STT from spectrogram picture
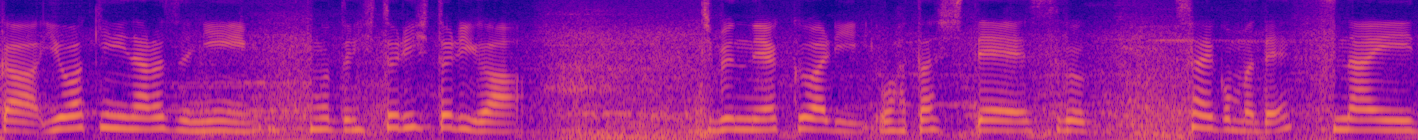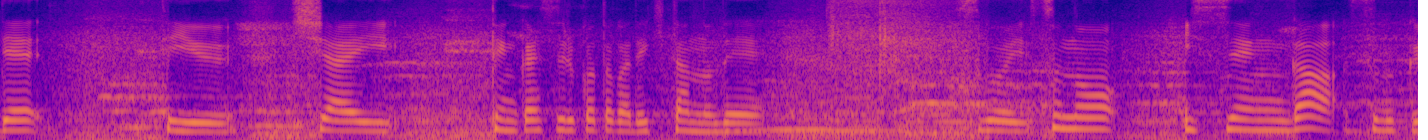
が弱気にならずに本当に一人一人が自分の役割を果たしてすごく最後までつないでっていう試合展開することができたのですごいその一戦がすごく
